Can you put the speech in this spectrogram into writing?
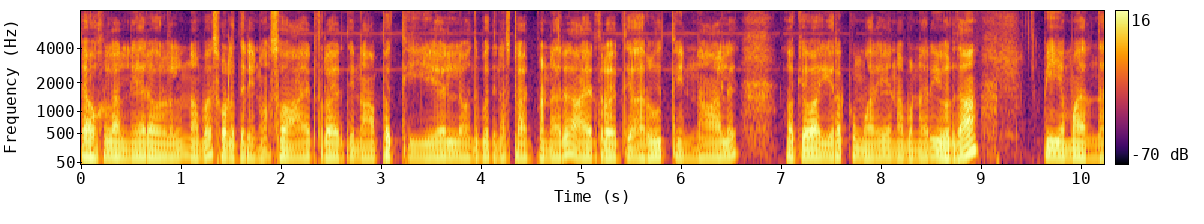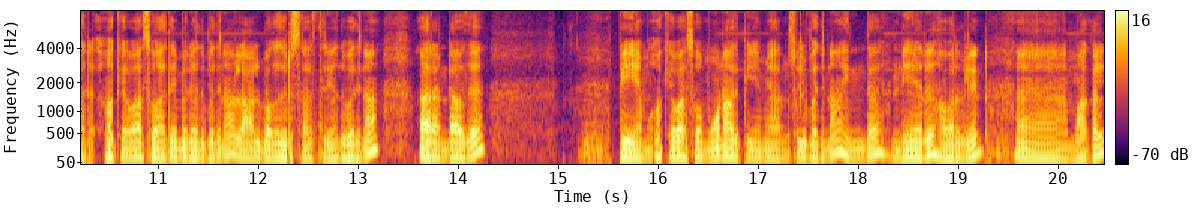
ஜவஹர்லால் நேரு அவர்கள்னு நம்ம சொல்ல தெரியணும் ஸோ ஆயிரத்தி தொள்ளாயிரத்தி நாற்பத்தி ஏழில் வந்து பார்த்திங்கன்னா ஸ்டார்ட் பண்ணார். ஆயிரத்தி தொள்ளாயிரத்தி அறுபத்தி நாலு. ஓகேவா இறக்கும் வரையும் என்ன பண்ணார்? இவர் தான் பிஎம்மாக இருந்தார். ஓகேவா ஸோ அதேமாதிரி வந்து பார்த்திங்கன்னா லால் பகதூர் சாஸ்திரி வந்து பார்த்திங்கன்னா ரெண்டாவது பிஎம். ஓகேவா ஸோ மூணாவது பிஎம் யாருன்னு சொல்லி பார்த்தீங்கன்னா இந்த நேரு அவர்களின் மகள்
